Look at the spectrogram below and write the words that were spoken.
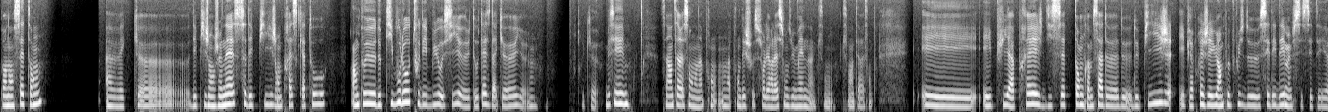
pendant sept ans, avec des piges en jeunesse, des piges en presque ato, un peu de petit boulot tout début aussi. Euh, j'étais hôtesse d'accueil. Euh, truc, euh, mais c'est c'est intéressant. On en apprend, on apprend des choses sur les relations humaines qui sont, qui sont intéressantes. Et, et, puis après, 17 ans comme ça de, de, pige. Et puis après, j'ai eu un peu plus de CDD, même si c'était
